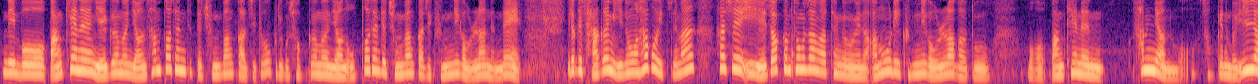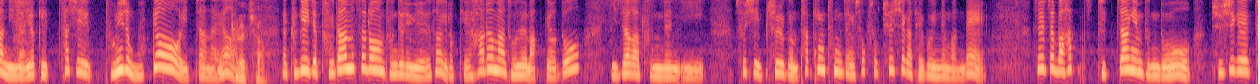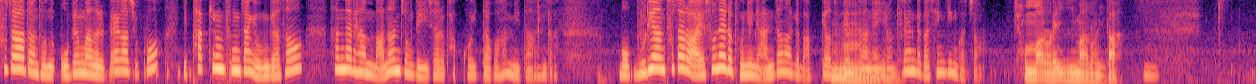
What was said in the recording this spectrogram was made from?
근데 뭐 많게는 예금은 연 3%대 중반까지도 그리고 적금은 연 5% 중반까지 금리가 올랐는데 이렇게 자금이 이동을 하고 있지만 사실 이 예적금 통장 같은 경우에는 아무리 금리가 올라가도 뭐 많게는 3년 뭐 적게는 뭐 1년, 2년 이렇게 사실 돈이 좀 묶여 있잖아요. 그렇죠. 그게 이제 부담스러운 분들을 위해서 이렇게 하루만 돈을 맡겨도 이자가 붙는 이 수시 입출금 파킹 통장이 속속 출시가 되고 있는 건데 실제 뭐학 직장인 분도 주식에 투자하던 돈 500만 원을 빼가지고 이 파킹 통장에 옮겨서 한 달에 한 만 원 정도 이자를 받고 있다고 합니다. 그러니까 뭐 무리한 투자로 아예 손해를 본인이 안전하게 맡겨두겠다는 음. 이런 트렌드가 생긴 거죠. 천만 원에 2만 원이다. 음.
